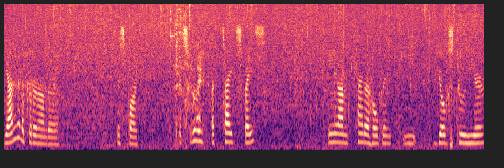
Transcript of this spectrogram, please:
Yeah I'm gonna put it on the this part. It's really a tight space and I'm kinda hoping he goes through here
